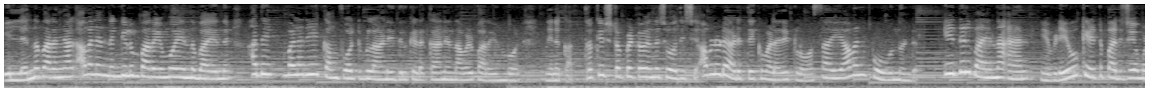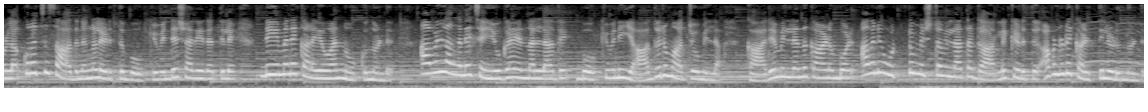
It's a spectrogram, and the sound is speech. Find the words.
ഇല്ലെന്ന് പറഞ്ഞാൽ അവൻ എന്തെങ്കിലും പറയുമോ? എന്ന് ഭയന്ന് അതെ വളരെ കംഫർട്ടബിൾ ആണ് ഇതിൽ കിടക്കാൻ എന്ന് അവൾ പറയുമ്പോൾ നിനക്ക് അത്രയ്ക്ക് ഇഷ്ടപ്പെട്ടോ? എന്ന് ചോദിച്ച് അവളുടെ അടുത്തേക്ക് വളരെ ക്ലോസ് ആയി അവൻ പോകുന്നുണ്ട്. ഇതിൽ ഭയന്ന ആൻ എവിടെയോ കേട്ട് പരിചയമുള്ള കുറച്ച് സാധനങ്ങൾ എടുത്ത് ബോക്യുവിന്റെ ശരീരത്തിലെ ഡീമനെ കളയുവാൻ നോക്കുന്നുണ്ട്. അവൾ അങ്ങനെ ചെയ്യുക എന്നല്ലാതെ ബോക്യുവിന് യാതൊരു മാറ്റവുമില്ല. കാര്യമില്ലെന്ന് കാണുമ്പോൾ അവന് ഒട്ടും ഇഷ്ടമില്ലാത്ത ഗാർലിക് എടുത്ത് അവളുടെ കഴുത്തിലിടുന്നുണ്ട്.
